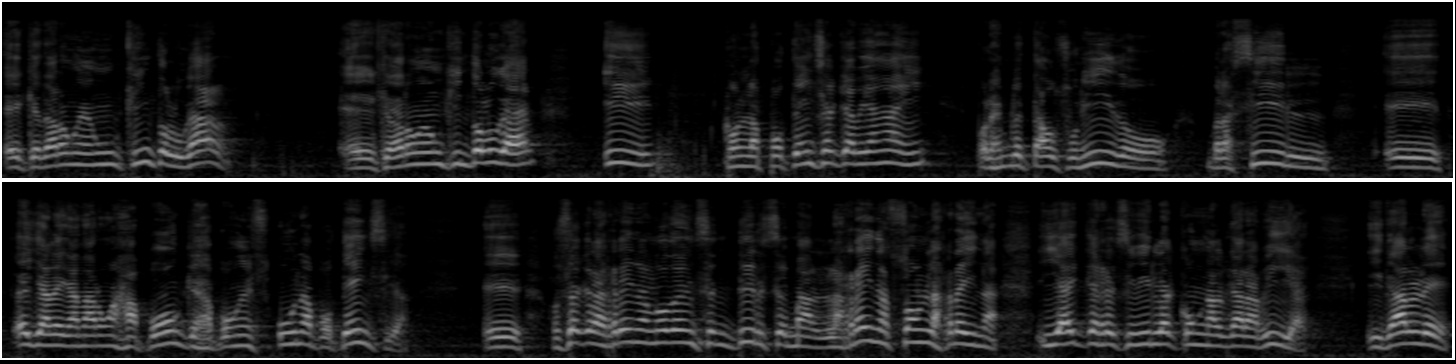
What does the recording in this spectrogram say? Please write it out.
quedaron en un quinto lugar. Quedaron en un quinto lugar y con las potencias que habían ahí, por ejemplo, Estados Unidos, Brasil, eh, ellas le ganaron a Japón, que Japón es una potencia. Eh, o sea que las reinas no deben sentirse mal, las reinas son las reinas y hay que recibirlas con algarabía y darle,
